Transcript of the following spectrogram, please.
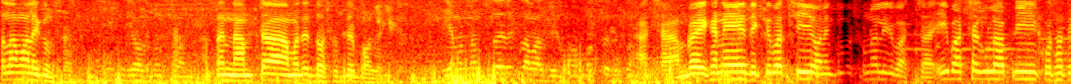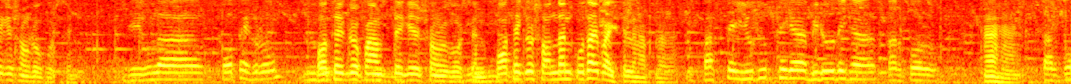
আলাইকুম স্যার। জি ওয়ালাইকুম সালাম। আপনার নামটা আমাদের দর্শকদের বলেন জি আমার নাম সোহেব ইসলাম আলবির মোহাম্মদ সোহেব ইসলাম। আচ্ছা আমরা এখানে দেখতে পাচ্ছি অনেকগুলো সোনালির বাচ্চা। এই বাচ্চাগুলো আপনি কোথা থেকে সংগ্রহ করছেন? যেগুলা পথেগ্রো ফার্মস থেকে সংগ্রহ করছেন। পথেগ্রো সন্ধান কোথায় পাইছিলেন আপনারা? ফার্স্টে ইউটিউব থেকে ভিডিও দেখা তারপর হ্যাঁ হ্যাঁ। তারপর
